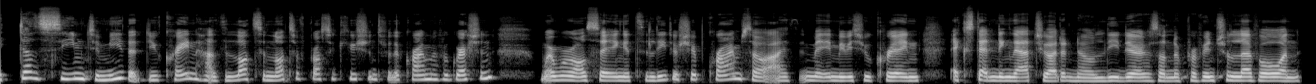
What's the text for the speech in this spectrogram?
it does seem to me that Ukraine has lots and lots of prosecutions for the crime of aggression, where we're all saying it's a leadership crime. So I th- maybe it's Ukraine extending that to I don't know leaders on the provincial level, and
